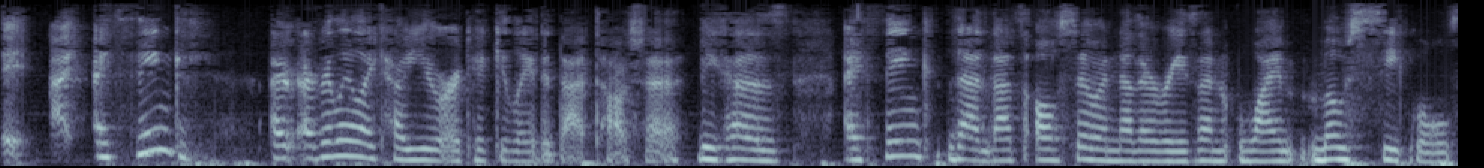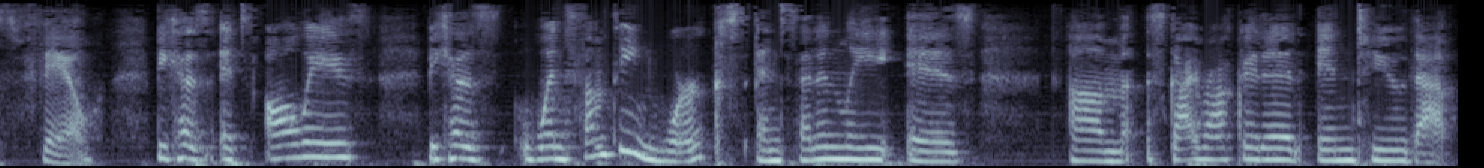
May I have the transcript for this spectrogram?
it I, I think I, I really like how you articulated that, Tasha, because I think that that's also another reason why most sequels fail. Because it's always, because when something works and suddenly is um, skyrocketed into that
